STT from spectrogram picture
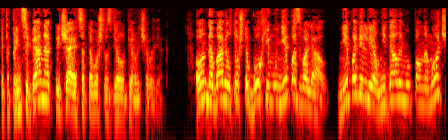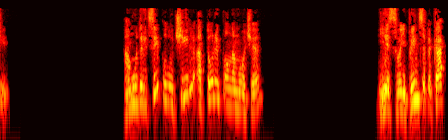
это принципиально отличается от того, что сделал первый человек. Он добавил то, что Бог ему не позволял, не повелел, не дал ему полномочий. А мудрецы получили от Торы полномочия. Есть свои принципы, как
